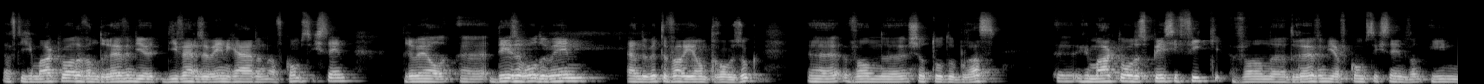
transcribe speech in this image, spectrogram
of die gemaakt worden van druiven die uit diverse wijngaarden afkomstig zijn. Terwijl eh, deze rode wijn, en de witte variant trouwens ook, eh, van eh, Château de Brasse, eh, gemaakt worden specifiek van druiven die afkomstig zijn van één,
